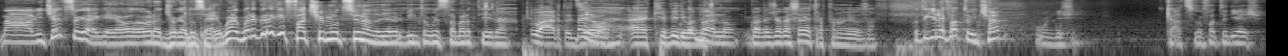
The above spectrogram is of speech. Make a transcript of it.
Ma Vincenzo che è che ora ha giocato serio. Guarda, guarda, guarda che faccio emozionato di aver vinto questa partita. Guarda, zio, è che vedi quando, Bello. quando gioca 6 è troppo noioso. Quanto che l'hai fatto, Vincenzo? 11. Cazzo, ne ho fatte 10.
